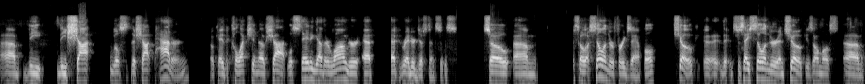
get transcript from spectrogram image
uh, the the shot will the shot pattern, okay, the collection of shot will stay together longer at at greater distances. So um, so a cylinder, for example, choke. Uh, to say cylinder and choke is almost um,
